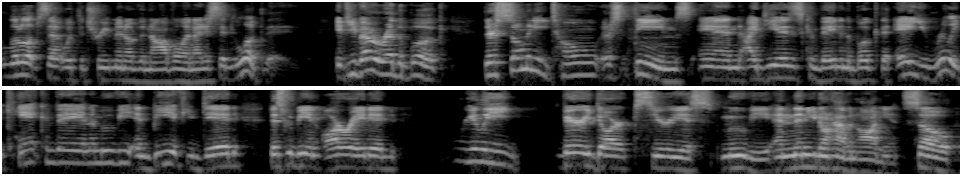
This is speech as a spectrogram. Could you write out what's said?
a little upset with the treatment of the novel, and I just said, look, if you've ever read the book, there's so many tone, there's themes and ideas conveyed in the book that a you really can't convey in a movie, and b if you did, this would be an R-rated, really very dark, serious movie, and then you don't have an audience. So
